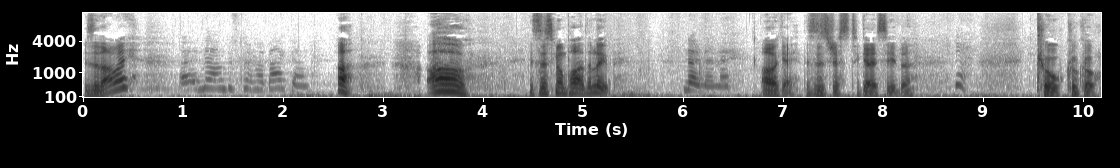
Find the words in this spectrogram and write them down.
Is it that way? Uh, no, I'm just putting my bag down. Oh, oh, is this not part of the loop? No, no, no. Oh, okay. This is just to go see the. Yeah. Cool, cool, cool.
